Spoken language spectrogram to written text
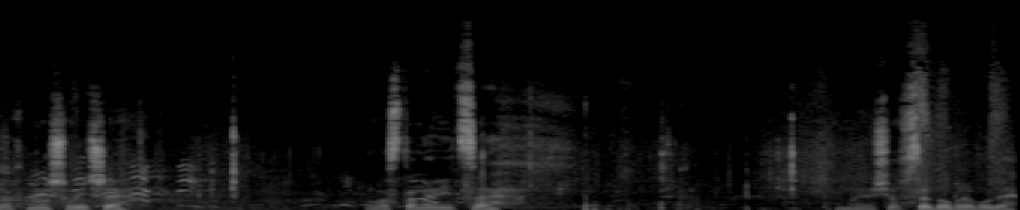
якнайшвидше восстановитися. Думаю, що все добре буде.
